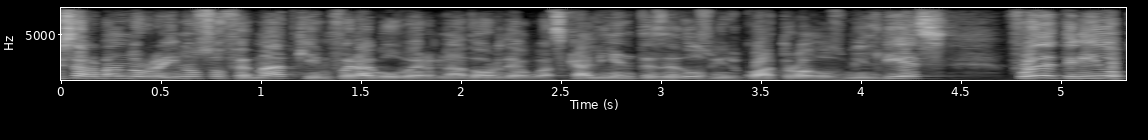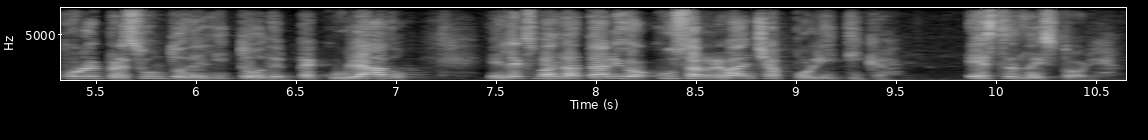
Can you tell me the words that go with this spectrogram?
Luis Armando Reynoso Femat, quien fuera gobernador de Aguascalientes de 2004 a 2010, fue detenido por el presunto delito de peculado. El exmandatario acusa revancha política. Esta es la historia.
